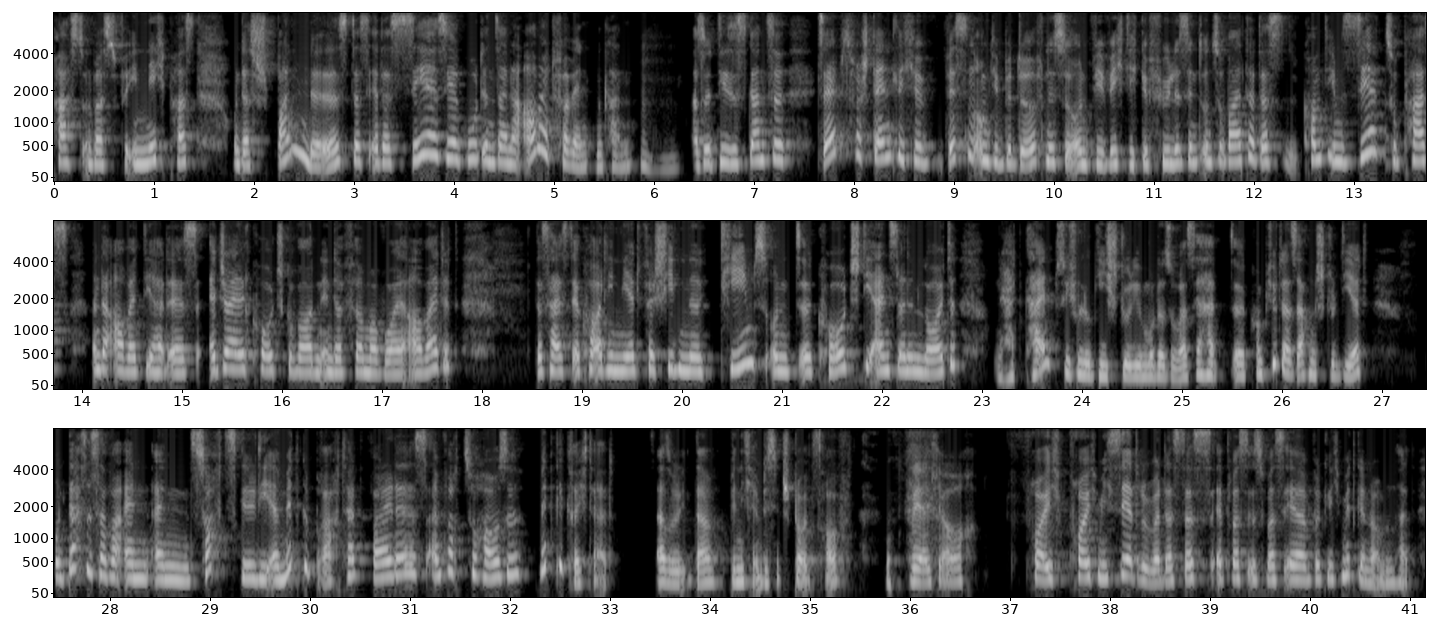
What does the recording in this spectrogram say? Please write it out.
passt und was für ihn nicht passt. Und das Spannende ist, dass er das sehr, sehr gut in seiner Arbeit verwenden kann. Mhm. Also dieses ganze selbstverständliche Wissen um die Bedürfnisse und wie wichtig Gefühle sind und so weiter, das kommt ihm sehr zu Pass an der Arbeit. Die hat er ist Agile Coach geworden in der Firma, wo er arbeitet. Das heißt, er koordiniert verschiedene Teams und äh, coacht die einzelnen Leute. Und er hat kein Psychologiestudium oder sowas. Er hat äh, Computersachen studiert. Und das ist aber ein, ein Soft Skill, die er mitgebracht hat, weil er es einfach zu Hause mitgekriegt hat. Also da bin ich ein bisschen stolz drauf. Wäre ich auch. Freue ich, freue ich mich sehr drüber, dass das etwas ist, was er wirklich mitgenommen hat.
